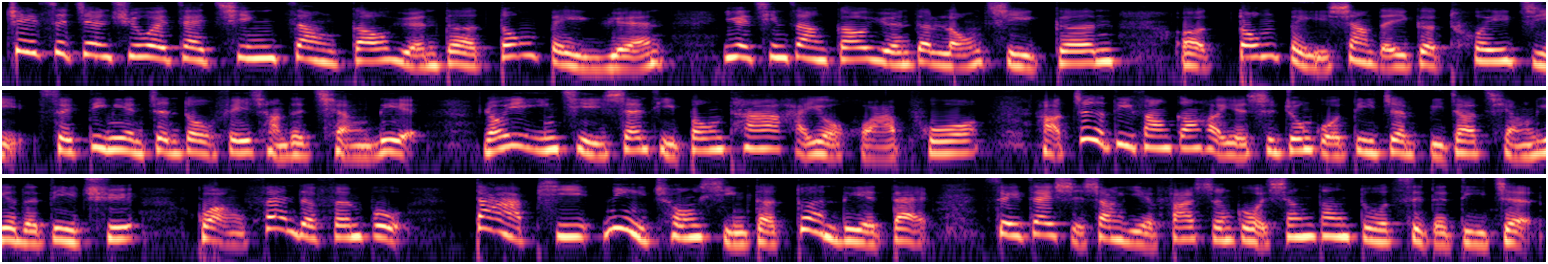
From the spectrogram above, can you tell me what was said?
这次震区位在青藏高原的东北缘，因为青藏高原的隆起跟呃东北向的一个推挤，所以地面震动非常的强烈，容易引起山体崩塌，还有滑坡。好，这个地方刚好也是中国地震比较强烈的地区，广泛的分布大批逆冲型的断裂带，所以在史上也发生过相当多次的地震。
